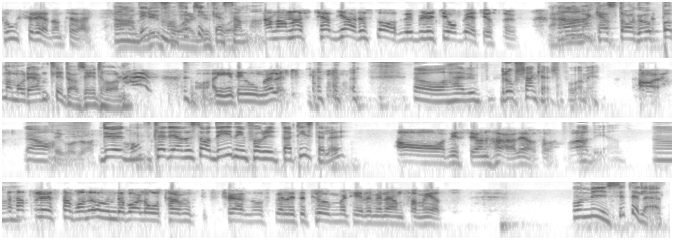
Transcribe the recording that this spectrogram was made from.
togs ju redan tyvärr. Ja, men det du får man får, tycka får. samma. Men annars Ted Gärdestad, det blir lite jobbigt just nu. Ja, men man kan staga upp honom ordentligt alltså i ett hörn. Ja, ingenting omöjligt. Ja, här... Brorsan kanske får vara med. Ja, Ja. det går bra. Du, Ted Gärdestad, det är din favoritartist, eller? Ja, visst är han härlig alltså. Ja, det är han. Jag satt och lyssnade på en underbar låt här om kvällen och spelade lite trummor till i min ensamhet. Vad mysigt det lät.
